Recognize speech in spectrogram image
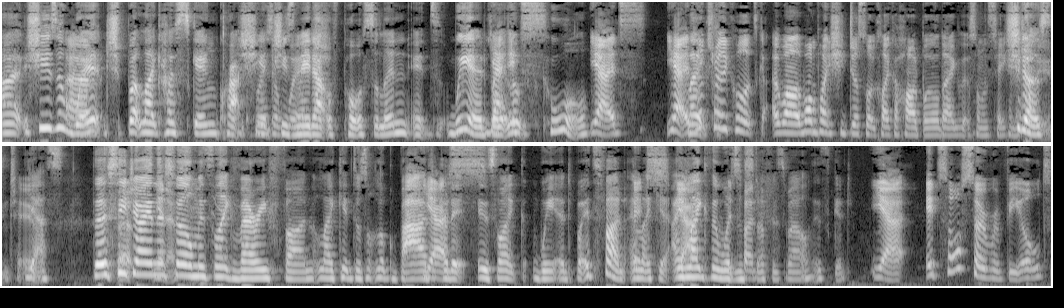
Uh, she's a witch, but like her skin cracks she like she's witch. made out of porcelain. It's weird, but Yeah, it looks cool. Yeah, it's yeah, it Like- looks really cool. It's well, at one point she does look like a hard boiled egg that someone's taken She does. spoon to. Yes. The CGI in this know. film is like very fun. Like it doesn't look bad, but it is like weird, but it's fun. I like It's- it. I like the wooden stuff as well. It's good. Yeah, it's also revealed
